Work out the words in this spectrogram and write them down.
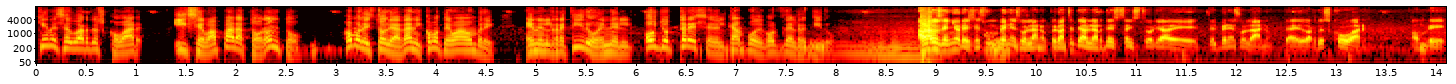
¿Quién es Eduardo Escobar? Y se va para Toronto. ¿Cómo la historia, Dani? ¿Cómo te va, hombre? En el retiro, en el hoyo 13 del campo de golf del retiro. Ahora, señores, es un venezolano, pero antes de hablar de esta historia de, del venezolano, de Eduardo Escobar, hombre,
